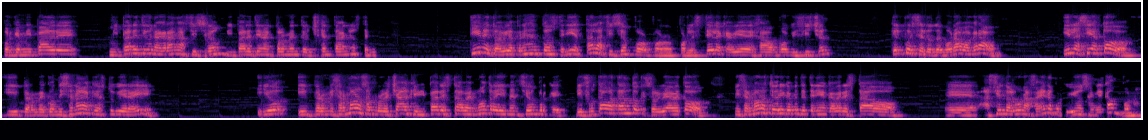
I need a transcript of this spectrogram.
porque mi padre, mi padre tiene una gran afición, mi padre tiene actualmente 80 años, tiene todavía, pero en ese entonces tenía tal afición por, por, por, la estela que había dejado Bobby Fischer, que él pues se lo devoraba grau. Y él hacía todo, y, pero me condicionaba que yo estuviera ahí. Y yo, y, pero mis hermanos aprovechaban que mi padre estaba en otra dimensión porque disfrutaba tanto que se olvidaba de todo. Mis hermanos teóricamente tenían que haber estado eh, haciendo alguna faena porque vivimos en el campo, ¿no?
